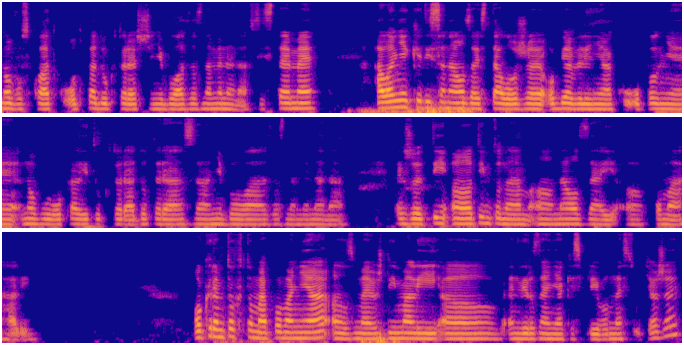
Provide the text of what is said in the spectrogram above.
novú skladku odpadu, ktorá ešte nebola zaznamenaná v systéme, ale niekedy sa naozaj stalo, že objavili nejakú úplne novú lokalitu, ktorá doteraz nebola zaznamenaná. Takže tý, týmto nám naozaj pomáhali. Okrem tohto mapovania sme vždy mali v Envirze nejaké sprievodné súťaže,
